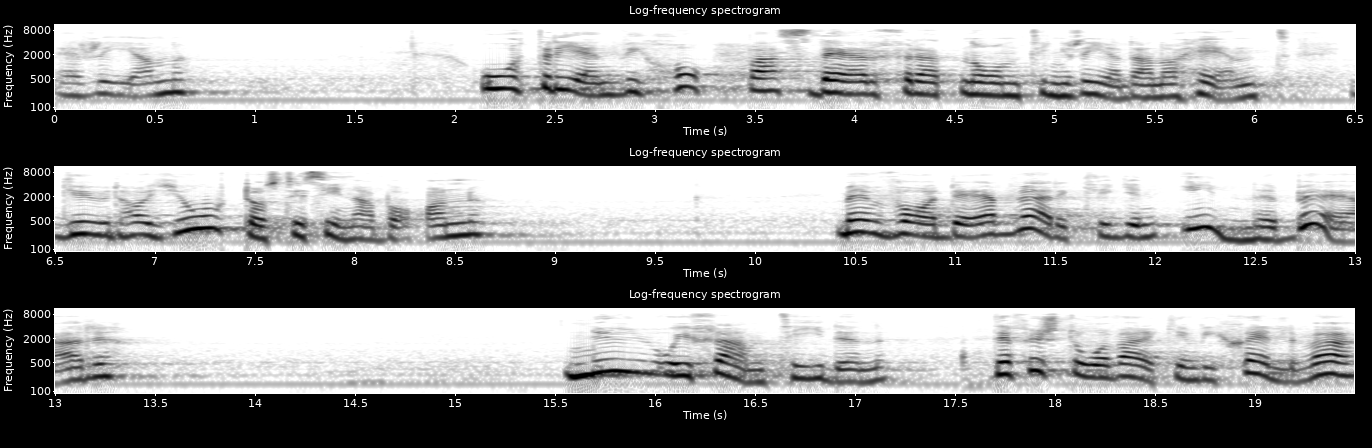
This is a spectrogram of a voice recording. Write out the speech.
är ren. Återigen, vi hoppas därför att någonting redan har hänt. Gud har gjort oss till sina barn. Men vad det verkligen innebär nu och i framtiden, det förstår varken vi själva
